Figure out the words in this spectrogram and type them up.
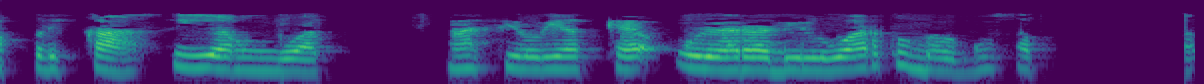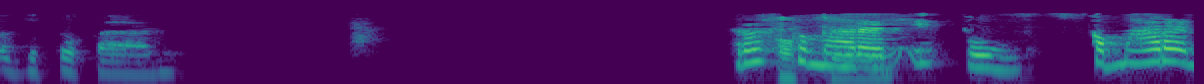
aplikasi yang buat ngasih lihat kayak udara di luar tuh bagus apa gitu kan. Terus oke kemarin itu, kemarin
